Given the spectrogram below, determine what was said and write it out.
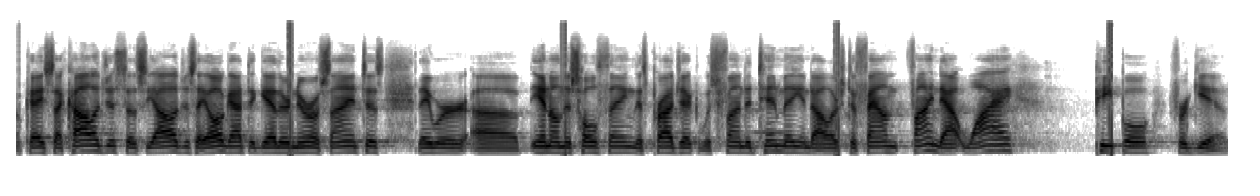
Okay, psychologists, sociologists, they all got together, neuroscientists, they were uh, in on this whole thing. This project was funded $10 million to found, find out why people forgive.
